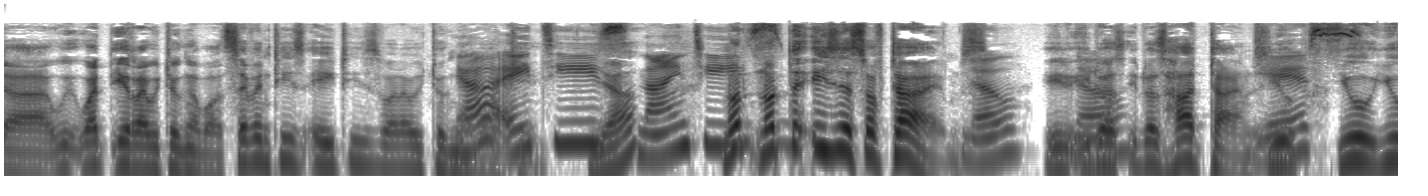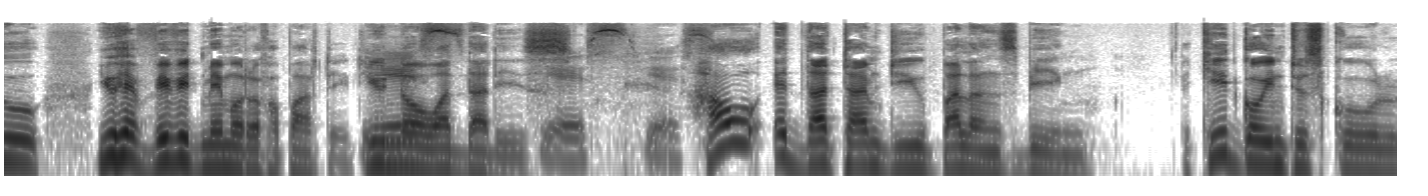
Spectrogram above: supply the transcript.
uh, what era are we talking about? Seventies, eighties? What are we talking yeah, about? 80s, yeah, nineties. Not not the easiest of times. No, it, no. it was it was hard times. Yes. You you you you have vivid memory of apartheid. You yes. know what that is. Yes, yes. How at that time do you balance being a kid going to school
